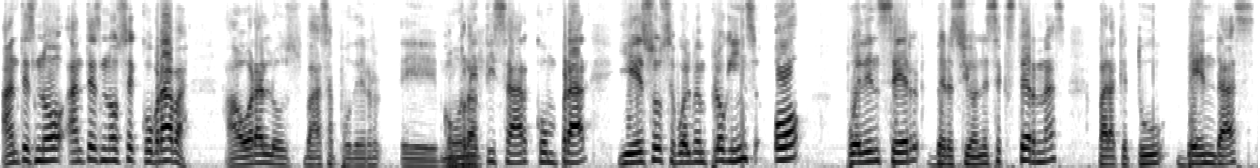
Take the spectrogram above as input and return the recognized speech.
Antes no, antes no se cobraba. ahora los vas a poder eh, monetizar, comprar y eso se vuelven plugins o pueden ser versiones externas para que tú vendas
